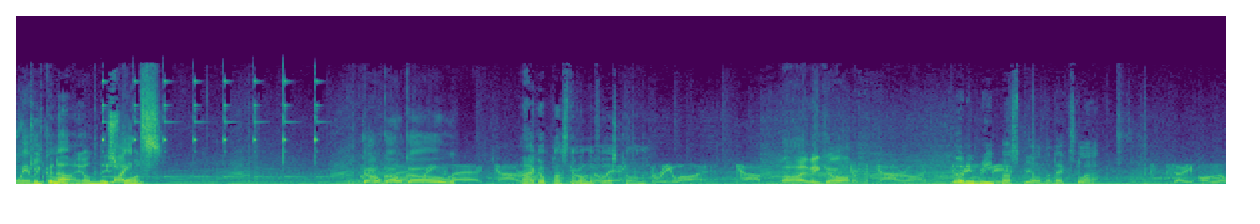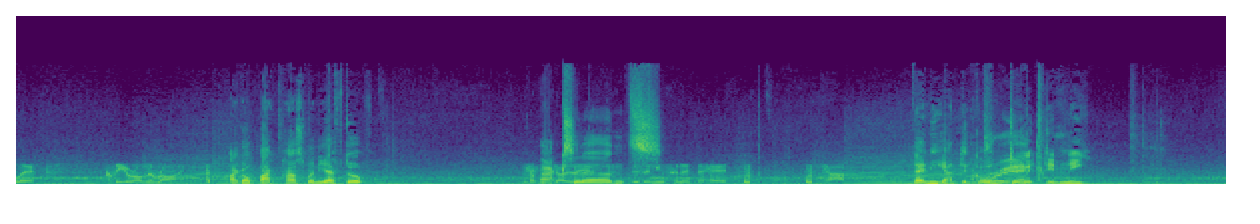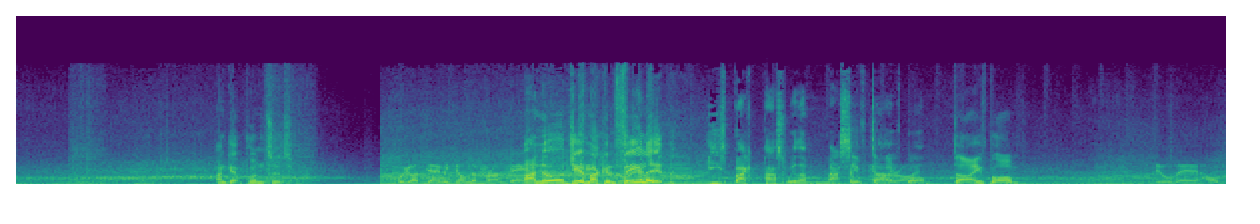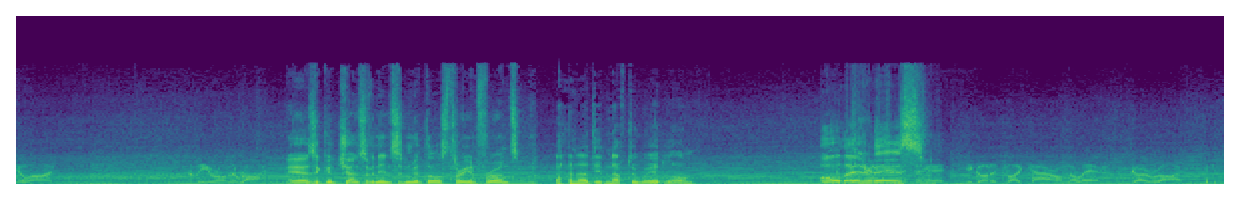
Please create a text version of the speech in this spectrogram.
Here we Keep go. an eye on this Lights. Go, go, go. I got past them on the first corner. Three wide. Car, Oh, here we go. car. You only You're repassed me on the next lap. Stay on the left. Clear on the right. I got back past when he effed up. Accident! There's an incident ahead. Car, Then he had to go and do it, didn't he? And get punted. We got damage on the front end. I know, Jim. I can feel it. He's back past with a massive dive bomb. Dive bomb. Still there. Hold your line. Clear on the right. Yeah, there's a good chance of an incident with those three in front. And I didn't have to wait long. Oh, there it is. Ahead. You got a slow car on the left. Go right.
